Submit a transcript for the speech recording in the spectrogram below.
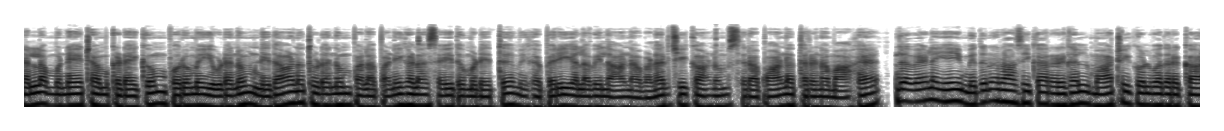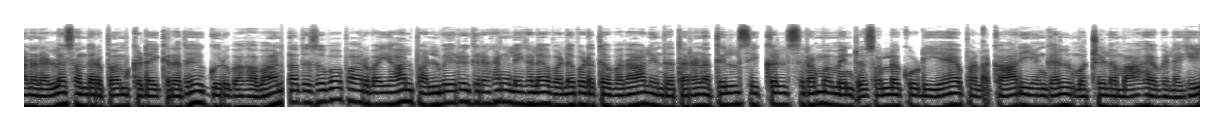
நல்ல முன்னேற்றம் கிடைக்கும். பொறுமையுடனும் நிதானத்துடனும் பல பணிகளை செய்து முடித்து மிக பெரிய அளவிலான வளர்ச்சி காணும் சிறப்பு சிறப்பான தருணமாக இந்த வேலையை மிதுன ராசிக்காரர்கள் மாற்றிக்கொள்வதற்கான நல்ல சந்தர்ப்பம் கிடைக்கிறது. குரு பகவான் தனது சுப பார்வையால் பல்வேறு கிரகநிலைகளை வலுப்படுத்துவதால் இந்த தருணத்தில் சிக்கல் சிரமம் என்று சொல்லக்கூடிய பல காரியங்கள் முற்றிலுமாக விலகி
